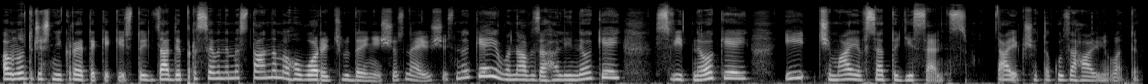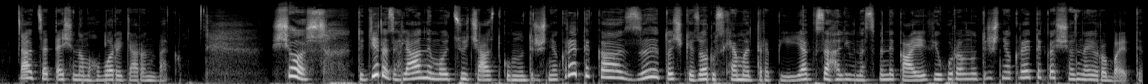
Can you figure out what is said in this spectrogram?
А внутрішній критик, який стоїть за депресивними станами, говорить людині, що з нею щось не окей, вона взагалі не окей, світ не окей, і чи має все тоді сенс, так, якщо так узагальнювати. Так, Це те, що нам говорить Арон Бек. Що ж, тоді розглянемо цю частку внутрішнього критика з точки зору схемотерапії. Як взагалі в нас виникає фігура внутрішнього критика, що з нею робити?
